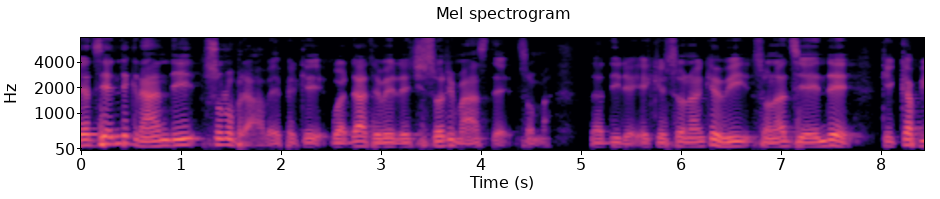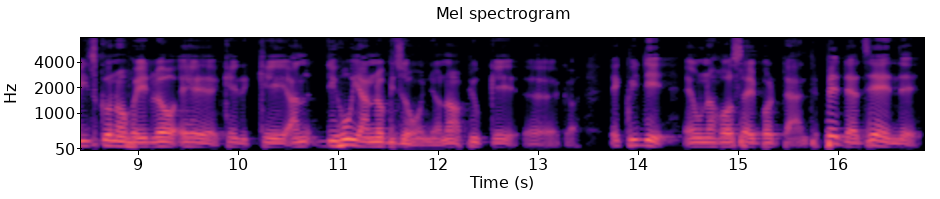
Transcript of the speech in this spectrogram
Le aziende grandi sono brave perché guardate, quelle ci sono rimaste, insomma, da dire, e che sono anche qui, sono aziende che capiscono quello eh, che, che han, di cui hanno bisogno, no? più che... Eh, e quindi è una cosa importante. Per le aziende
